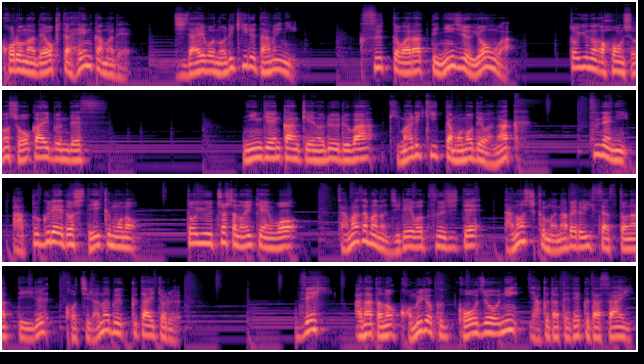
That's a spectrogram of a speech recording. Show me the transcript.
コロナで起きた変化まで時代を乗り切るためにくすっと笑って24話というのが本書の紹介文です。人間関係のルールは決まりきったものではなく常にアップグレードしていくものという著者の意見をさまざまな事例を通じて楽しく学べる一冊となっているこちらのブックタイトル。ぜひあなたのコミュ力向上に役立ててください。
